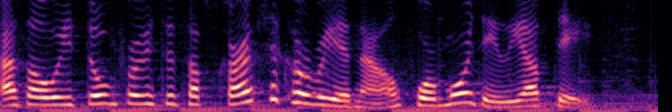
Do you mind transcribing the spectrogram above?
As always, don't forget to subscribe to Korea Now for more daily updates.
